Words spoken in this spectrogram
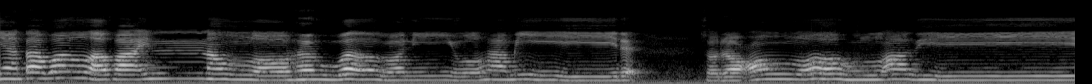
yatawalla fa inna allaha huwal ghaniyyul hamid. Sadaqallahul azim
